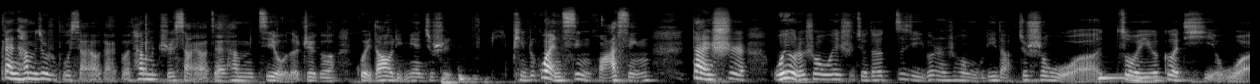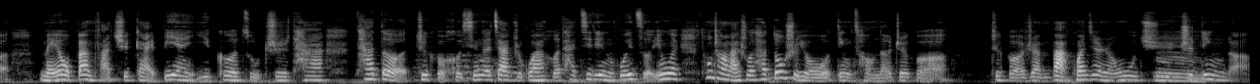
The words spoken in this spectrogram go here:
但他们就是不想要改革，他们只想要在他们既有的这个轨道里面，就是凭着惯性滑行。但是我有的时候我也是觉得自己一个人是很无力的，就是我作为一个个体，我没有办法去改变一个组织它它的这个核心的价值观和它既定的规则，因为通常来说它都是由顶层的这个。这个人吧，关键人物去制定的，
